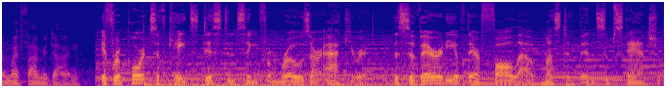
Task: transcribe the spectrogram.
and my family down. If reports of Kate's distancing from Rose are accurate, the severity of their fallout must have been substantial.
